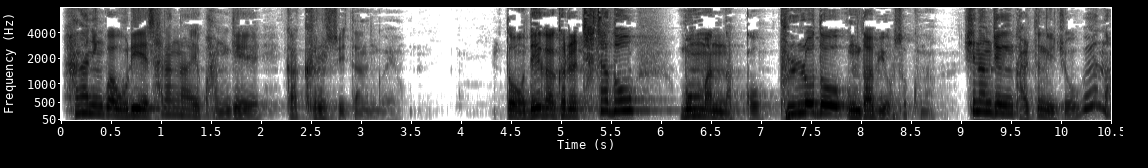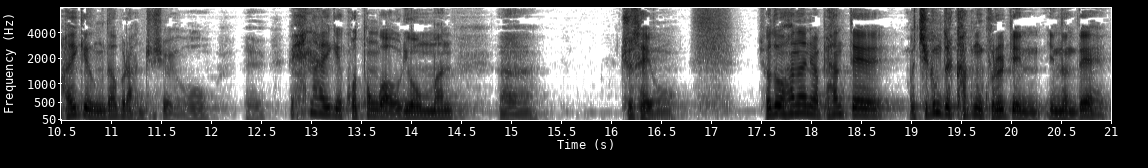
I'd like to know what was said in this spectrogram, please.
하나님과 우리의 사랑과의 관계가 그럴 수 있다는 거예요. 또 내가 그를 찾아도 못 만났고 불러도 응답이 없었구나. 신앙적인 갈등이죠. 왜 나에게 응답을 안 주셔요? 예. 왜 나에게 고통과 어려움만 어, 주세요? 저도 하나님 앞에 한때 뭐 지금도 가끔 그럴 때 있는데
